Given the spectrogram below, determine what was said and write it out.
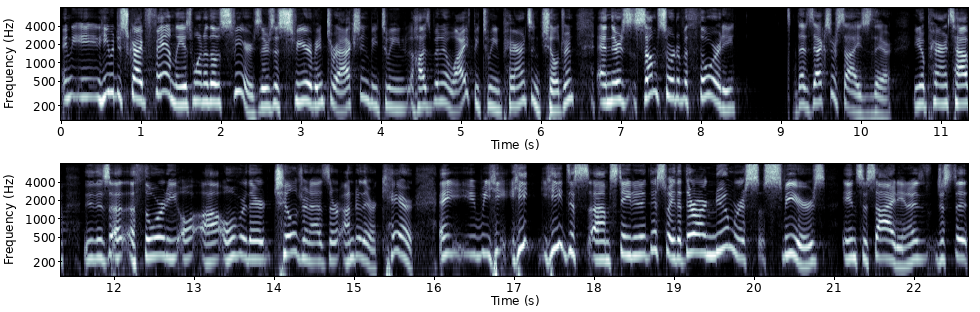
And he would describe family as one of those spheres. There's a sphere of interaction between husband and wife, between parents and children, and there's some sort of authority that is exercised there. You know, parents have this authority uh, over their children as they're under their care. And he, he, he just um, stated it this way that there are numerous spheres in society. And it's just a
